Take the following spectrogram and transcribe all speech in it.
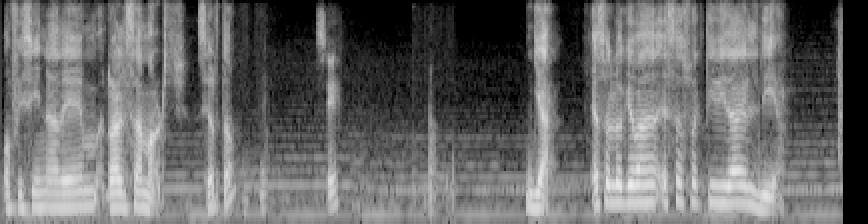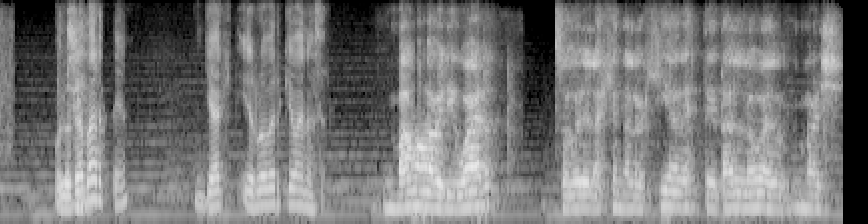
oficina de Ralsa March, ¿cierto? ¿Sí? Ya. Eso es lo que va, esa es su actividad del día. Por otra Sí. parte, Jack y Robert, ¿qué van a hacer? Vamos a averiguar sobre la genealogía de este tal Lowell Marsh.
